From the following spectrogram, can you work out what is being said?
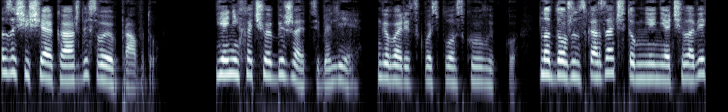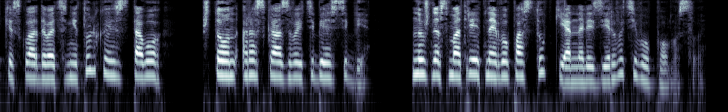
защищая каждый свою правду. «Я не хочу обижать тебя, Лея», — говорит сквозь плоскую улыбку. «Но должен сказать, что мнение о человеке складывается не только из того, что он рассказывает тебе о себе. Нужно смотреть на его поступки и анализировать его помыслы».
